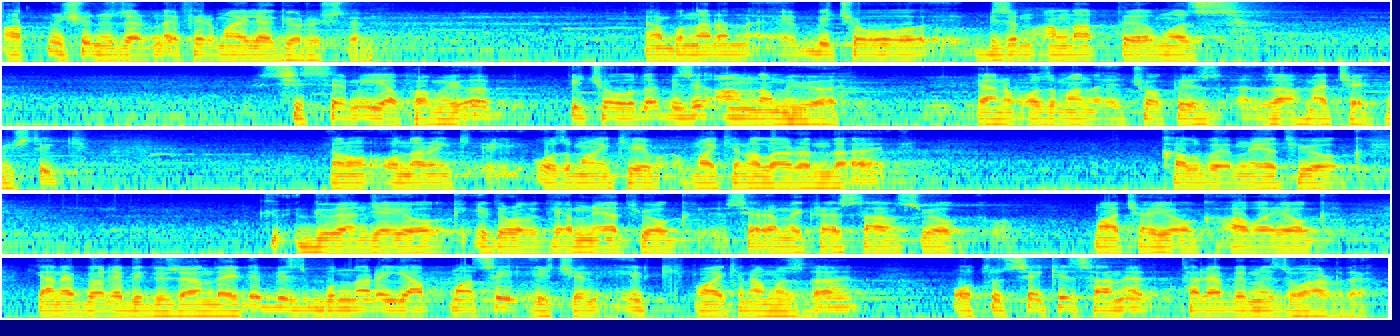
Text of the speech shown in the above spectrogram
60'ın üzerinde firmayla görüştüm. Yani bunların birçoğu bizim anlattığımız sistemi yapamıyor. Birçoğu da bizi anlamıyor. Yani o zaman çok bir zahmet çekmiştik. Yani onların o zamanki makinalarında kalıp emniyeti yok, gü- güvence yok, hidrolik emniyet yok, seramik restans yok, maça yok, hava yok. Yani böyle bir düzendeydi. Biz bunları yapması için ilk makinamızda 38 tane talebimiz vardı.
